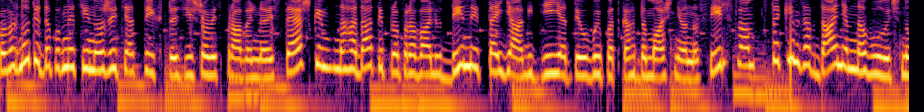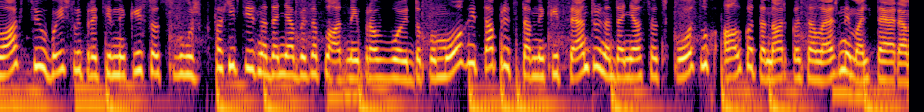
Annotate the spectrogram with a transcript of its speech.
Повернути до повноцінного життя тих, хто зійшов із правильної стежки, нагадати про права людини та як діяти у випадках домашнього насильства. З таким завданням на вуличну акцію вийшли працівники соцслужб, фахівці з надання безоплатної правової допомоги та представники центру надання соцпослуг алко та наркозалежним Альтера,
